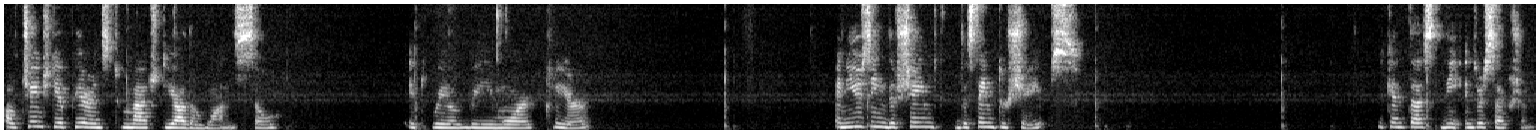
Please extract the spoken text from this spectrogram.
I'll change the appearance to match the other ones, so it will be more clear. And using the, same, the same two shapes, we can test the intersection.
